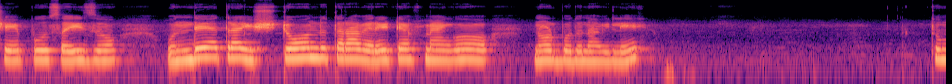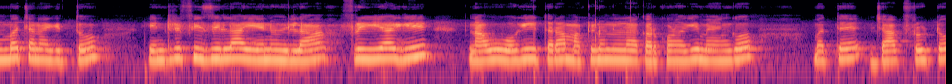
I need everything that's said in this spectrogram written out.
ಶೇಪು ಸೈಜು ಒಂದೇ ಹತ್ರ ಇಷ್ಟೊಂದು ಥರ ವೆರೈಟಿ ಆಫ್ ಮ್ಯಾಂಗೋ ನೋಡ್ಬೋದು ನಾವಿಲ್ಲಿ. ತುಂಬ ಚೆನ್ನಾಗಿತ್ತು. ಎಂಟ್ರಿ ಫೀಸ್ ಇಲ್ಲ, ಏನೂ ಇಲ್ಲ. ಫ್ರೀಯಾಗಿ ನಾವು ಹೋಗಿ ಈ ಥರ ಮಕ್ಕಳನ್ನೆಲ್ಲ ಕರ್ಕೊಂಡೋಗಿ ಮ್ಯಾಂಗೋ ಮತ್ತು ಜಾಕ್ ಫ್ರೂಟು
